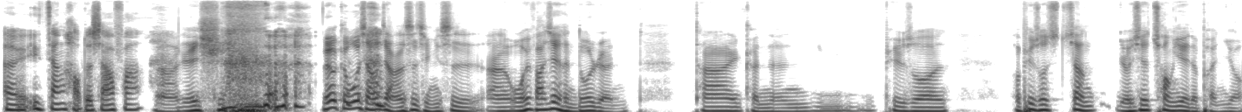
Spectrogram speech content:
呃一张好的沙发啊？也许 没有。可我想讲的事情是，呃，我会发现很多人他可能，譬如说。啊，譬如说像有一些创业的朋友，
